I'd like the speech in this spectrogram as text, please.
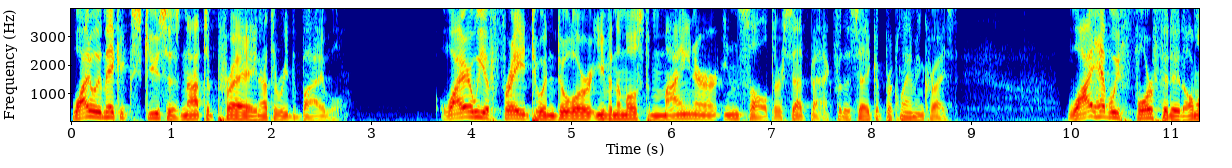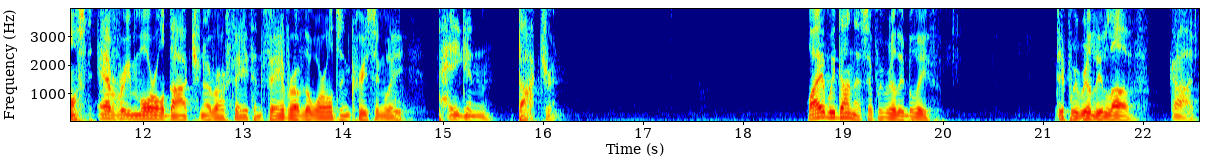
Why do we make excuses not to pray, not to read the Bible? Why are we afraid to endure even the most minor insult or setback for the sake of proclaiming Christ? Why have we forfeited almost every moral doctrine of our faith in favor of the world's increasingly pagan doctrine? Why have we done this if we really believe? If we really love God?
